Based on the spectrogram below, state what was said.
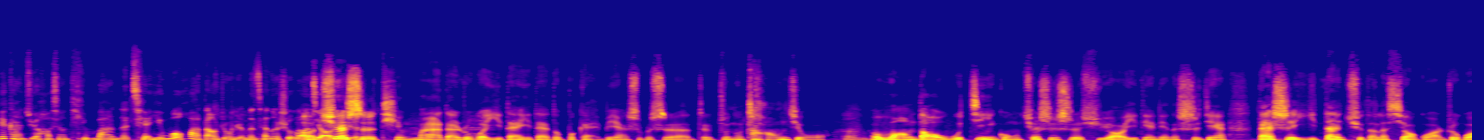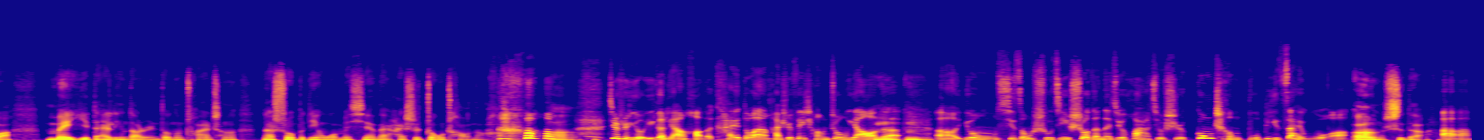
也感觉好像挺慢的，潜移默化当中，人们才能受到教育。确实挺慢，但如果一代一代都不改变，是不是这就能长久？嗯，王道无进攻，确实是需要一点点的时间。但是，一旦取得了效果，如果每一代领导人都能传承，那说不定我们现在还是周朝呢。啊，就是有一个良好的开端，还是非常重要的。嗯，呃，用习总书记说的那句话，就是“功成不必在我”。嗯，是的。啊。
